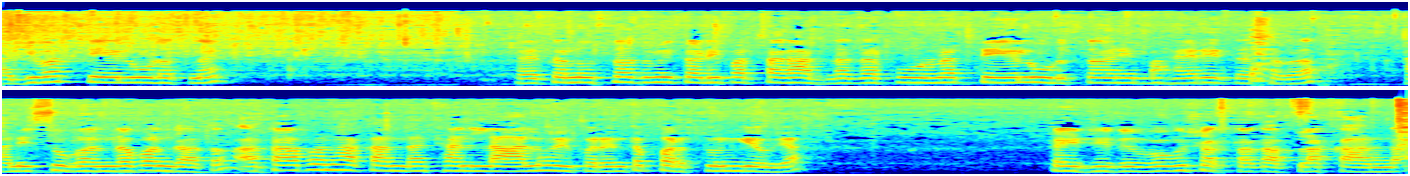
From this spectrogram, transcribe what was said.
अजिबात तेल उडत नाही. नाहीतर नुसता तुम्ही कढीपत्ता घातला तर पूर्ण तेल उडतं आणि बाहेर येतं सगळं आणि सुगंध पण जातो. आता आपण हा कांदा छान लाल होईपर्यंत परतून घेऊया. तर इथे तुम्ही बघू शकतात आपला कांदा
